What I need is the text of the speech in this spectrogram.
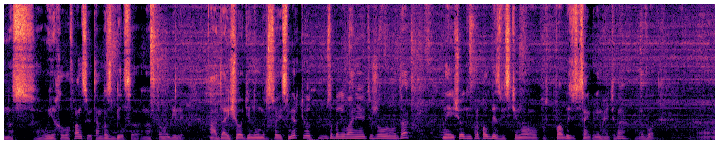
у нас уехал во Францию, там разбился на автомобиле. А, да, еще один умер своей смертью от заболевания тяжелого, да. И еще один пропал без вести, но пропал без вести, сами понимаете, да? Вот. Э,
